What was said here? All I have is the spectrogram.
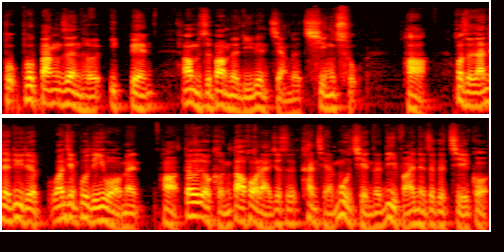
不不帮任何一边，然后我们只把我们的理念讲得清楚，哈，或者蓝的绿的完全不理我们，哈，都有可能到后来就是看起来目前的立法院的这个结构，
